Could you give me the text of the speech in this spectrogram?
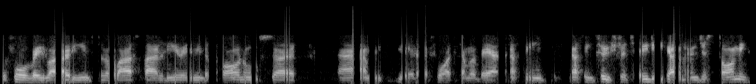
before reloading into the last part of the year and into finals. So um, yeah, that's why it's come about. Nothing, nothing too strategic other than just timing.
